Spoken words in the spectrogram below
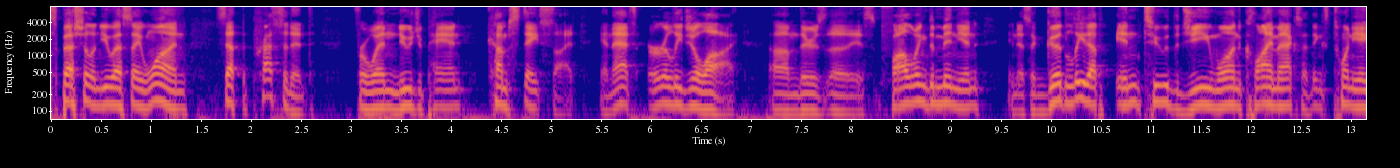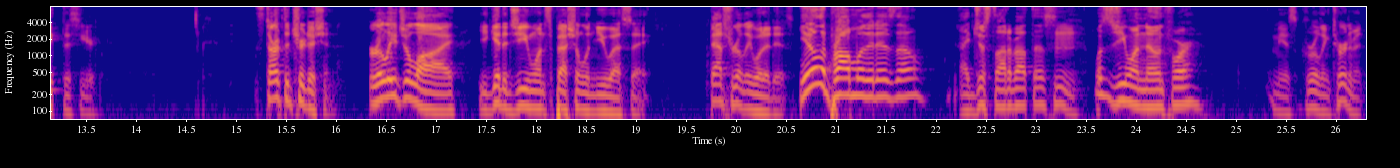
special in USA one set the precedent for when New Japan comes stateside, and that's early July. Um, there's uh, it's following Dominion, and it's a good lead up into the G1 climax. I think it's 28th this year. Start the tradition. Early July, you get a G1 special in USA. That's really what it is. you know the problem with it is though. I just thought about this. Hmm. What's G1 known for? I mean, it's a grueling tournament.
